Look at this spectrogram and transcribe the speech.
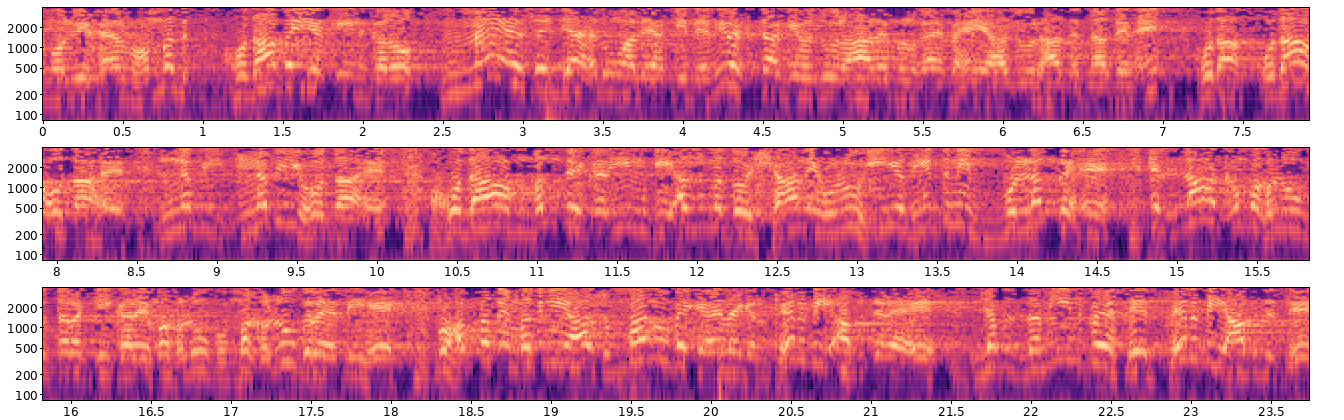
مولوی خیر محمد، خدا پہ یقین کرو، میں ایسے جہدوں والے عقیدے نہیں رکھتا کہ حضور عالم الغیب ہے یا حضور حاضر نادر ہیں۔ خدا خدا ہوتا ہے، نبی نبی ہوتا ہے۔ خدا بند کریم کی عظمت و شان الوحیت اتنی بلند ہے کہ لاکھ مخلوق ترقی کرے، مخلوق مخلوق رہتی ہے۔ محمد مدنی آسمانوں پہ گئے، لیکن پھر بھی عبد رہے۔ جب زمین پہ تھے، پھر بھی عبد تھے۔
